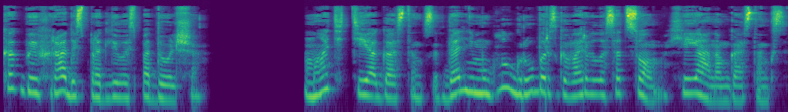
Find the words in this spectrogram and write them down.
Как бы их радость продлилась подольше. Мать Тиа Гастингс в дальнем углу грубо разговаривала с отцом, Хейаном Гастингс.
